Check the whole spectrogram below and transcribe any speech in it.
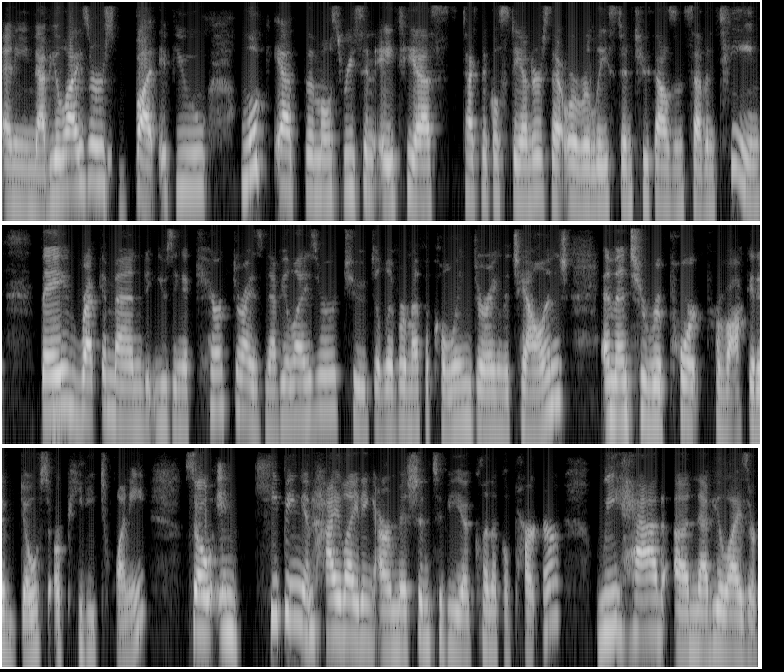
any nebulizers. But if you look at the most recent ATS technical standards that were released in 2017, they mm-hmm. recommend using a characterized nebulizer to deliver methacholine during the challenge and then to report provocative dose or PD20. So, in keeping and highlighting our mission to be a clinical partner, we had a nebulizer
